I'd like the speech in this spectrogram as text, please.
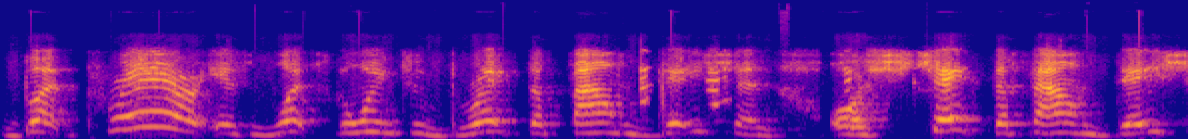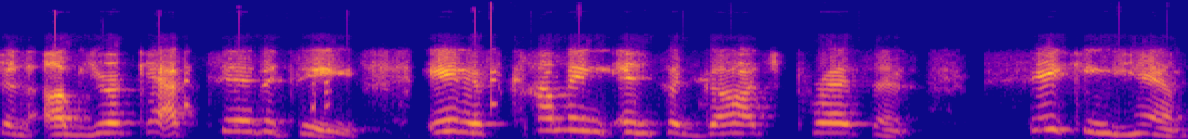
but prayer is what's going to break the foundation or shake the foundation of your captivity. It is coming into God's presence seeking Him,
